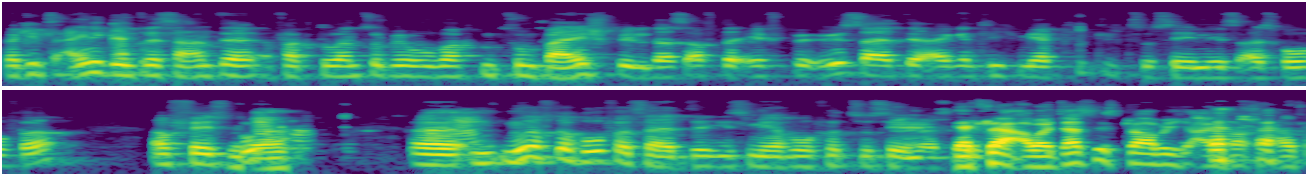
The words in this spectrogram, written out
da gibt es einige interessante Faktoren zu beobachten. Zum Beispiel, dass auf der FPÖ-Seite eigentlich mehr Kickel zu sehen ist als Hofer auf Facebook. Ja. Äh, nur auf der Hofer-Seite ist mehr Hofer zu sehen. Als ja klar, aber das ist, glaube ich, einfach auf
